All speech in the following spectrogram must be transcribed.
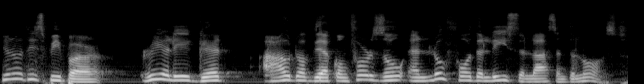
You know, these people really get out of their comfort zone and look for the least, the last, and the lost.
